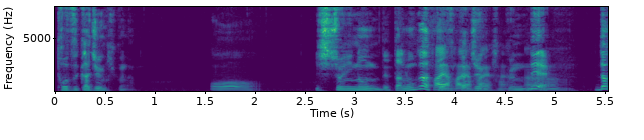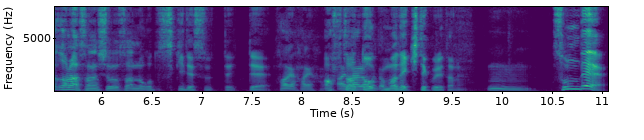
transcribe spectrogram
戸塚純喜くんなの。おお一緒に飲んでたのが戸塚純喜くんでだから三四郎さんのこと好きですって言って、はいはいはい。アフタートークまで来てくれたのよ。うんうん。そんで、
